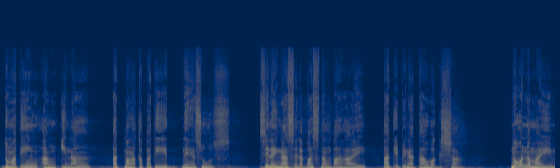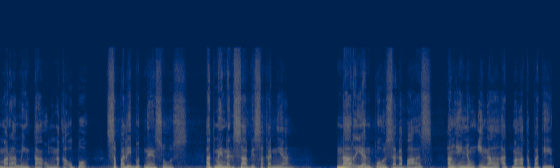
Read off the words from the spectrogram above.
dumating ang ina at mga kapatid ni Jesus. Sila'y nasa labas ng bahay at ipinatawag siya. Noon na may maraming taong nakaupo sa palibot ni Jesus at may nagsabi sa kanya, Nariyan po sa labas ang inyong ina at mga kapatid.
